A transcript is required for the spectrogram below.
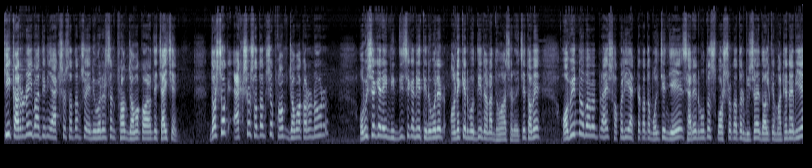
কী কারণেই বা তিনি একশো শতাংশ এনিভারেশন ফর্ম জমা করাতে চাইছেন? দর্শক, একশো শতাংশ ফর্ম জমা করানোর অভিষেকের এই নির্দেশিকা নিয়ে তৃণমূলের অনেকের মধ্যেই নানা ধোঁয়াশা রয়েছে। তবে অভিন্নভাবে প্রায় সকলেই একটা কথা বলছেন যে, স্যারের মতো স্পর্শকাতর বিষয়ে দলকে মাঠে নামিয়ে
